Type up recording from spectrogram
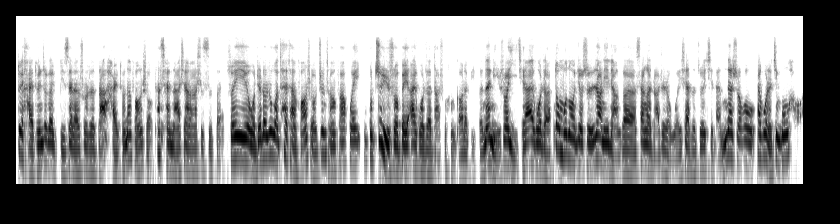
对海豚这个比赛来说是打海豚的防守，他才拿下了二十四分。所以我觉得，如果泰坦防守正常发挥，不至于说被爱国者打出很高的比分。那你说以前爱国者动不动就是让你两个、三个打这种，我一下子追起来，那时候爱国者进攻好啊。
